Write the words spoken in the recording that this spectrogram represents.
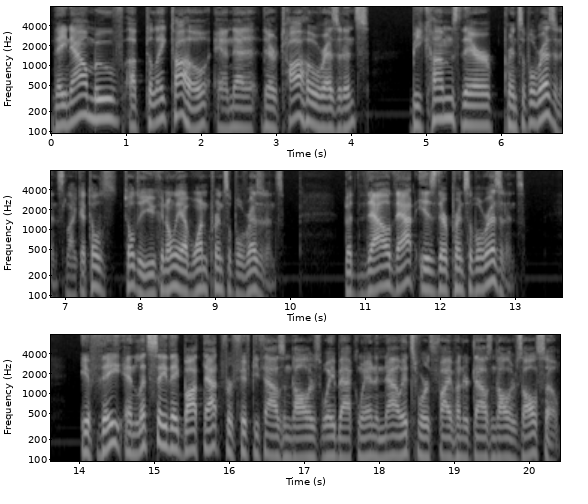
they now move up to Lake Tahoe, and that their Tahoe residence becomes their principal residence. Like I told told you, you can only have one principal residence, but now that is their principal residence if they and let's say they bought that for fifty thousand dollars way back when, and now it's worth five hundred thousand dollars also.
